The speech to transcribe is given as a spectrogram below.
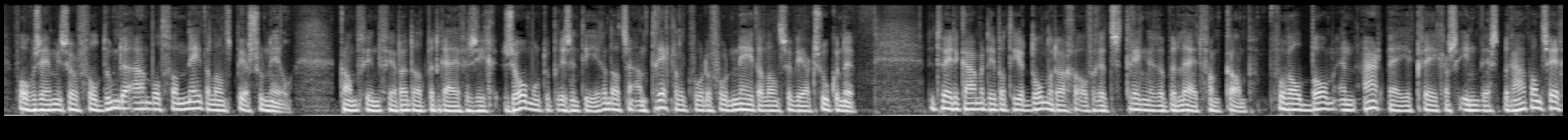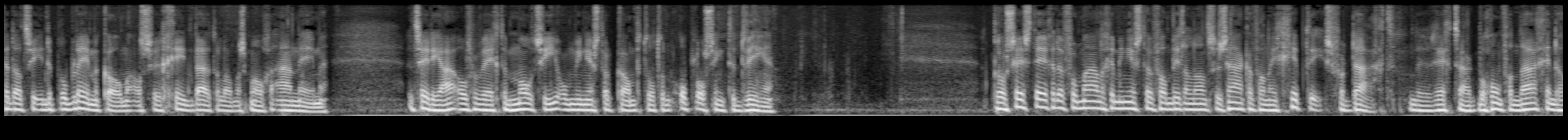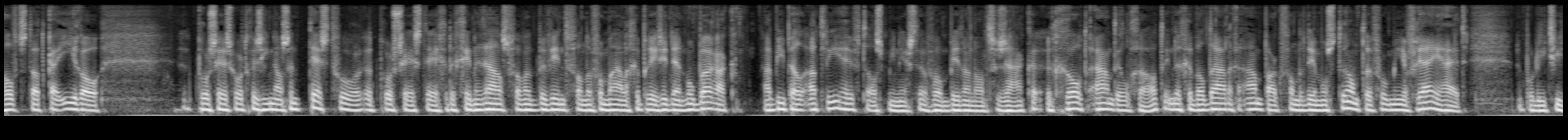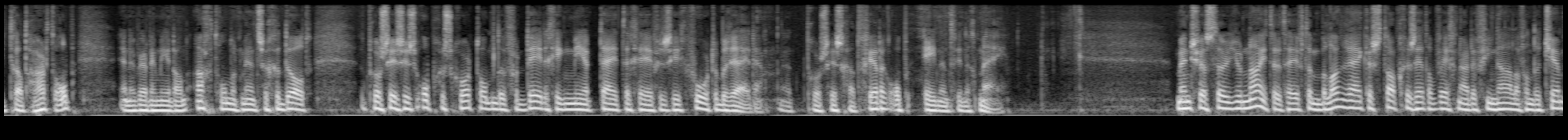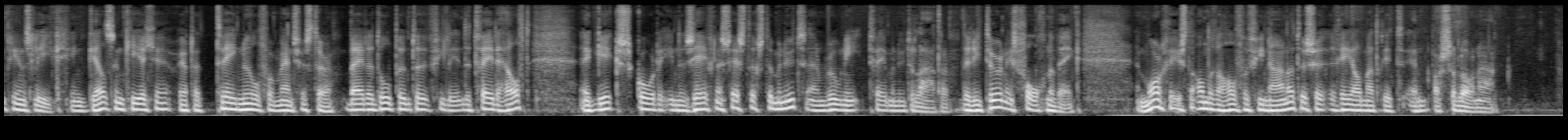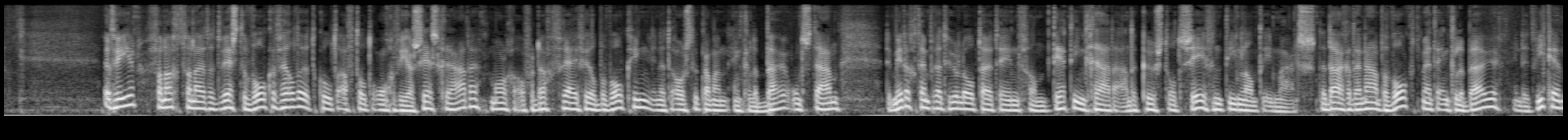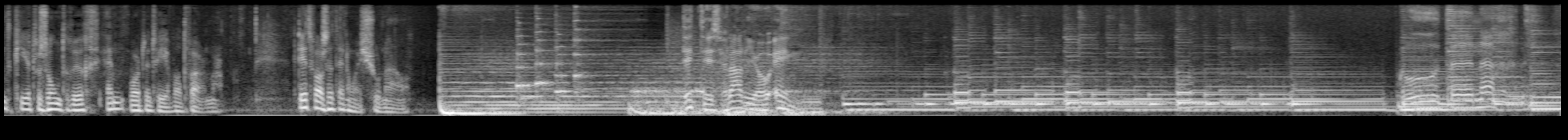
Volgens hem is er voldoende aanbod van Nederlands personeel. Kamp vindt verder dat bedrijven zich zo moeten presenteren dat ze aantrekkelijk worden voor Nederlandse werkzoekenden. De Tweede Kamer debatteert donderdag over het strengere beleid van Kamp. Vooral boom- en aardbeienkwekers in West-Brabant zeggen dat ze in de problemen komen als ze geen buitenlanders mogen aannemen. Het CDA overweegt een motie om minister Kamp tot een oplossing te dwingen. Het proces tegen de voormalige minister van Binnenlandse Zaken van Egypte is verdaagd. De rechtszaak begon vandaag in de hoofdstad Cairo. Het proces wordt gezien als een test voor het proces tegen de generaals van het bewind van de voormalige president Mubarak. Habib El Atli heeft als minister van Binnenlandse Zaken een groot aandeel gehad in de gewelddadige aanpak van de demonstranten voor meer vrijheid. De politie trad hard op en er werden meer dan 800 mensen gedood. Het proces is opgeschort om de verdediging meer tijd te geven zich voor te bereiden. Het proces gaat verder op 21 mei. Manchester United heeft een belangrijke stap gezet op weg naar de finale van de Champions League. In Gelsenkirchen werd het 2-0 voor Manchester. Beide doelpunten vielen in de tweede helft. Giggs scoorde in de 67ste minuut en Rooney twee minuten later. De return is volgende week. En morgen is de andere halve finale tussen Real Madrid en Barcelona. Het weer. Vannacht vanuit het westen wolkenvelden. Het koelt af tot ongeveer 6 graden. Morgen overdag vrij veel bewolking. In het oosten kan een enkele bui ontstaan. De middagtemperatuur loopt uiteen van 13 graden aan de kust tot 17 land in maart. De dagen daarna bewolkt met enkele buien. In het weekend keert de zon terug en wordt het weer wat warmer. Dit was het NOS Journaal. Dit is Radio 1. Gute Nacht,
